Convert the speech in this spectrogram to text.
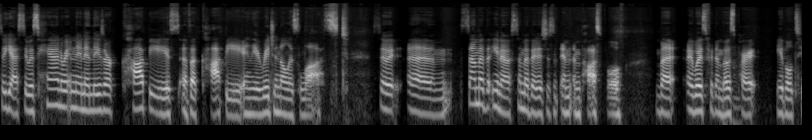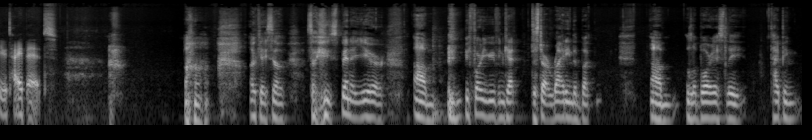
so yes, it was handwritten, and, and these are copies of a copy, and the original is lost. So it, um, some of it, you know, some of it is just impossible but I was for the most mm. part able to type it. okay, so so you spent a year um, before you even get to start writing the book, um, laboriously typing.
